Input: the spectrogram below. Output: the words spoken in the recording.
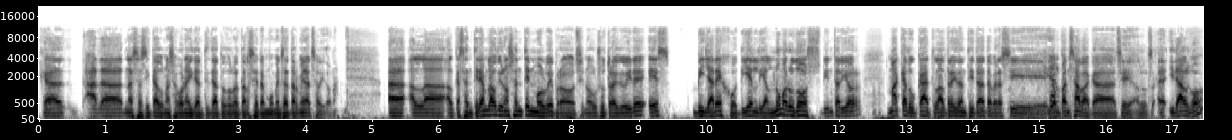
que ha de necessitar d'una segona identitat o d'una tercera en moments determinats, se li dona. Eh, el, el que sentirem l'àudio no s'entén molt bé, però si no us ho traduiré, és Villarejo dient-li el número 2 d'interior m'ha caducat l'altra identitat a veure si... Hidalgo. Jo em pensava que... Sí, els, eh, Hidalgo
